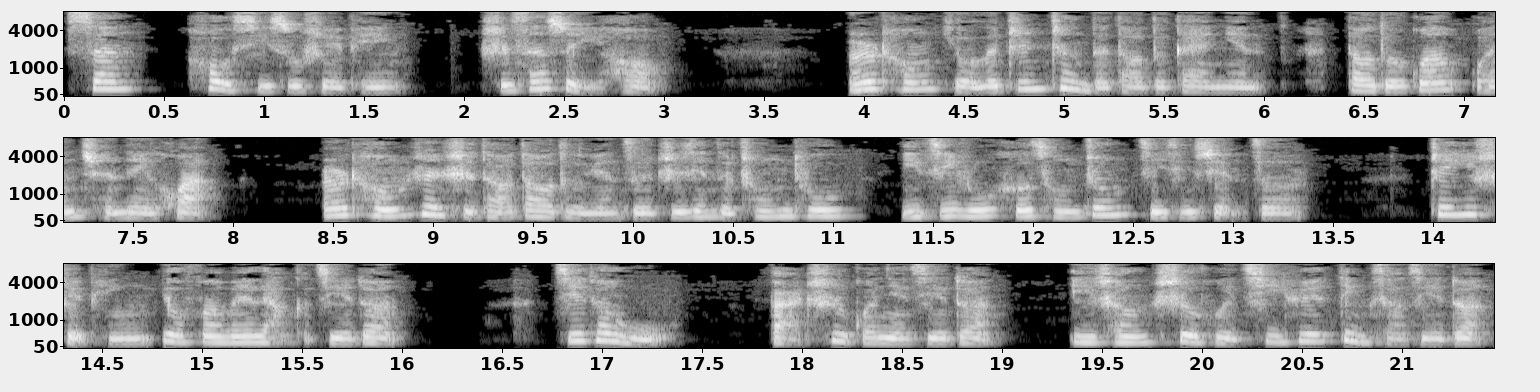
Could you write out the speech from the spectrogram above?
三后习俗水平，十三岁以后，儿童有了真正的道德概念，道德观完全内化。儿童认识到道德原则之间的冲突，以及如何从中进行选择。这一水平又分为两个阶段：阶段五，法治观念阶段，亦称社会契约定向阶段。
